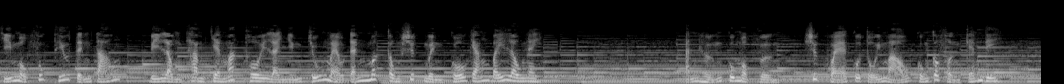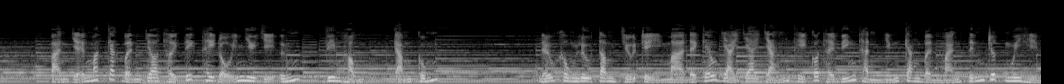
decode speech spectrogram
Chỉ một phút thiếu tỉnh táo, bị lòng tham che mắt thôi là những chú mèo đánh mất công sức mình cố gắng bấy lâu nay. Ảnh hưởng của một vườn, sức khỏe của tuổi mão cũng có phần kém đi. Bạn dễ mắc các bệnh do thời tiết thay đổi như dị ứng, viêm họng, cảm cúm, nếu không lưu tâm chữa trị mà để kéo dài dai dẳng thì có thể biến thành những căn bệnh mãn tính rất nguy hiểm.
